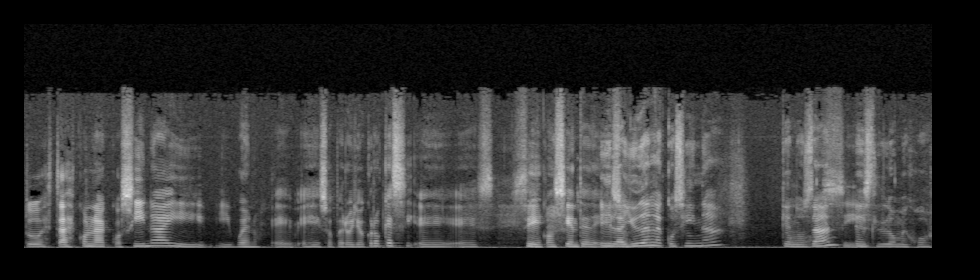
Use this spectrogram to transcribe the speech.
tú estás con la cocina y, bueno, eh, es eso, pero yo creo que sí, eh, es sí. consciente de eso. Y la ayuda en la cocina que nos oh, dan es lo mejor.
